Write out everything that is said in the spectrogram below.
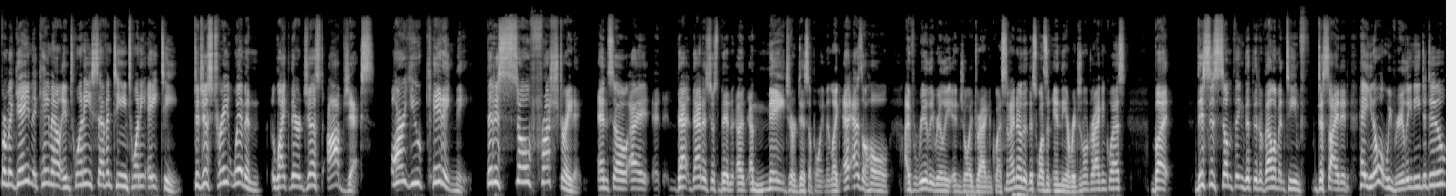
From a game that came out in 2017, 2018, to just treat women like they're just objects. Are you kidding me? That is so frustrating. And so I eh, that that has just been a, a major disappointment. Like as a whole, I've really really enjoyed Dragon Quest, and I know that this wasn't in the original Dragon Quest, but this is something that the development team f- decided. Hey, you know what we really need to do?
